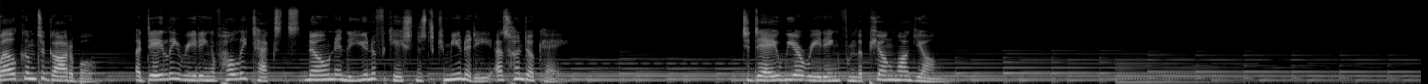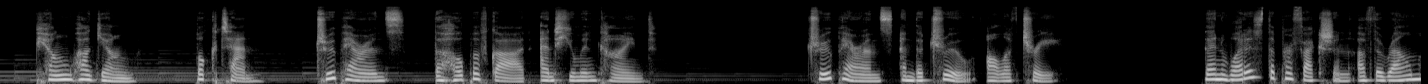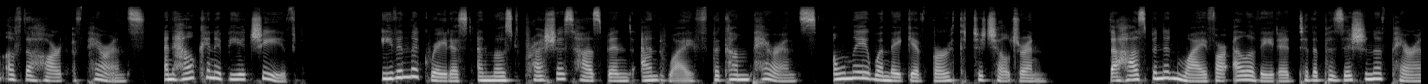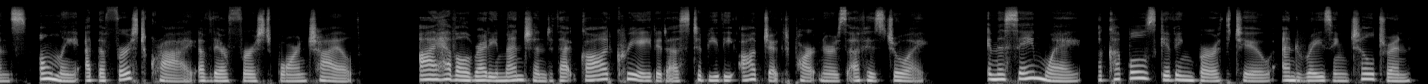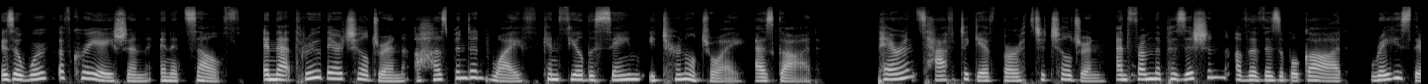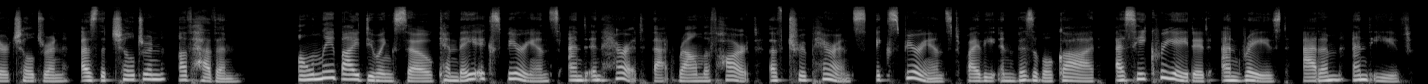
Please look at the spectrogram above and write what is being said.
Welcome to Godable, a daily reading of holy texts known in the Unificationist community as Hoon Dok Hae. Today we are reading from the Pyeonghwa Gyeong. Pyeonghwa Gyeong, Book 10 True Parents, the Hope of God and Humankind. True Parents and the True Olive Tree. Then what is the perfection of the realm of the heart of parents, and how can it be achieved? Even the greatest and most precious husband and wife become parents only when they give birth to children. The husband and wife are elevated to the position of parents only at the first cry of their firstborn child. I have already mentioned that God created us to be the object partners of his joy. In the same way, a couple's giving birth to and raising children is a work of creation in itself, in that through their children, a husband and wife can feel the same eternal joy as God. Parents have to give birth to children, and from the position of the visible God, raise their children as the children of heaven. Only by doing so can they experience and inherit that realm of heart of true parents experienced by the invisible God as He created and raised Adam and Eve.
